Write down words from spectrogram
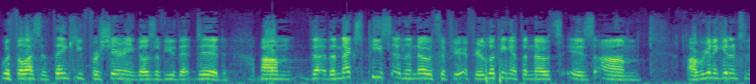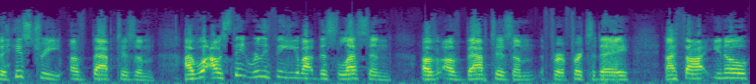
with the lesson. Thank you for sharing. Those of you that did. Um, the the next piece in the notes, if you're if you're looking at the notes, is. Um, uh, we're going to get into the history of baptism. I, w- I was think, really thinking about this lesson of, of baptism for, for today. And I thought, you know,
